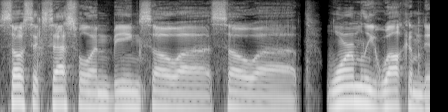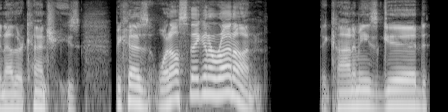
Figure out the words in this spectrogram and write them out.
so successful and being so uh, so uh, warmly welcomed in other countries because what else are they going to run on? The economy's good,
